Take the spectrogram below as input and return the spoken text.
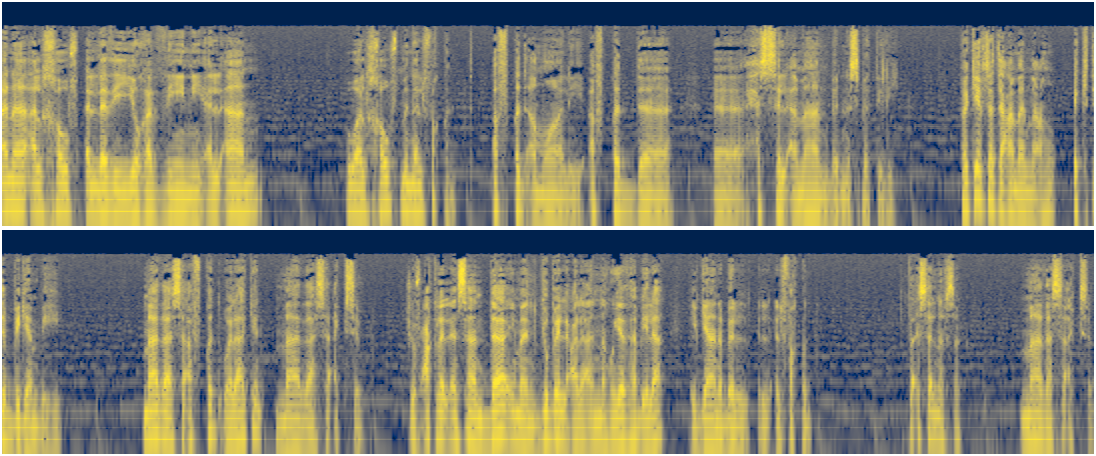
أنا الخوف الذي يغذيني الآن هو الخوف من الفقد. أفقد أموالي أفقد آه، آه، حس الأمان بالنسبة لي. فكيف تتعامل معه؟ اكتب بجنبه. ماذا سأفقد ولكن ماذا سأكسب؟ شوف عقل الإنسان دائما جبل على أنه يذهب إلى الجانب ال- ال- الفقد. فاسأل نفسك ماذا سأكسب؟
